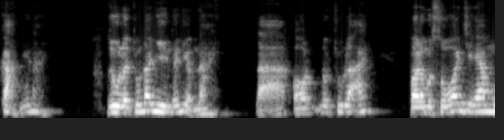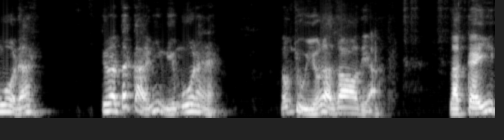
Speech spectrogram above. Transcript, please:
cản như này, dù là chúng ta nhìn thấy điểm này đã có đô chu lãi. Hoặc là một số anh chị em mua ở đây. Tức là tất cả những điểm mua này này. Nó chủ yếu là do gì ạ? Là cái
